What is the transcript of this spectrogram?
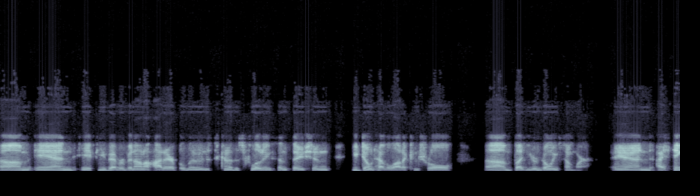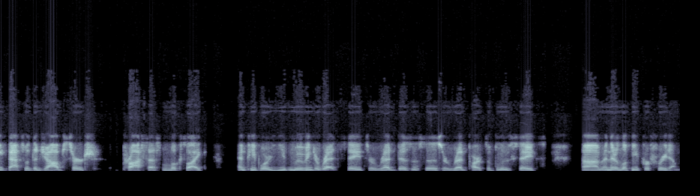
Um, and if you've ever been on a hot air balloon, it's kind of this floating sensation. You don't have a lot of control um, but you're going somewhere. And I think that's what the job search process looks like. And people are moving to red states or red businesses or red parts of blue states, um, and they're looking for freedom.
